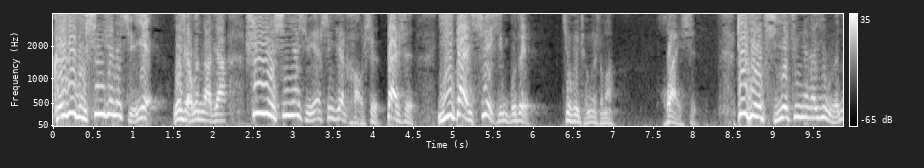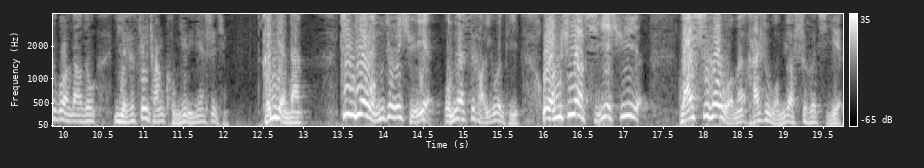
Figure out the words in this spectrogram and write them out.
可是这种新鲜的血液，我想问大家：输入新鲜血液是一件好事，但是一旦血型不对，就会成为什么坏事？这就是企业今天在用人的过程当中也是非常恐惧的一件事情。很简单，今天我们作为血液，我们要思考一个问题：我们是要企业需要来适合我们，还是我们要适合企业？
